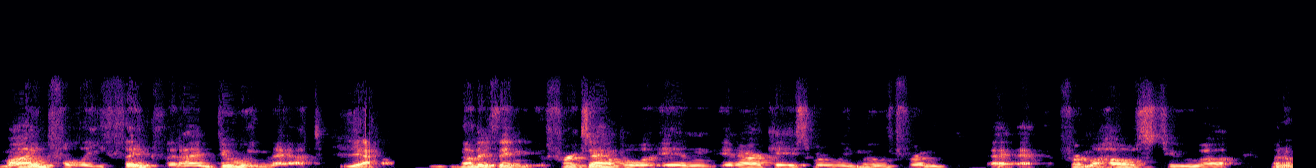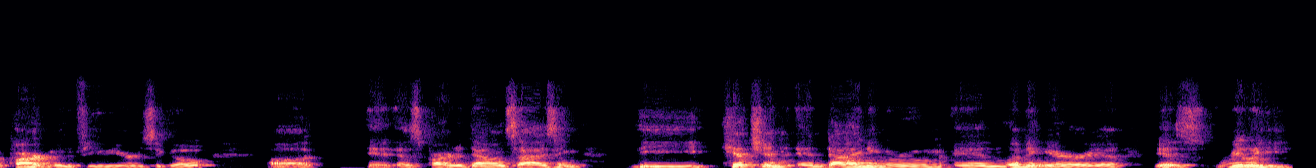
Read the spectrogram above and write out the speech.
mindfully think that I'm doing that. Yeah. Another thing, for example, in, in our case, where we moved from, uh, from a house to uh, an apartment a few years ago, uh, as part of downsizing, the kitchen and dining room and living area is really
